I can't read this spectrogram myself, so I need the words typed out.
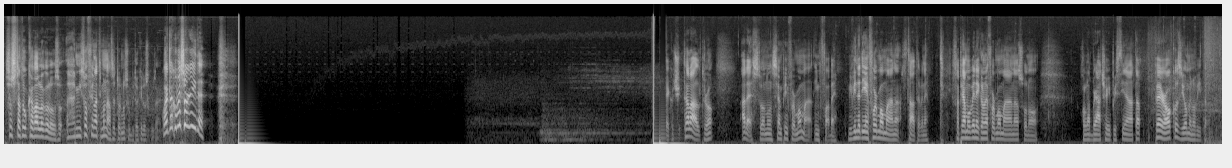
Sono stato un cavallo goloso. Eh, mi soffio un attimo il naso e torno subito, chiedo scusa. Guarda come sorride! Eccoci. Tra l'altro, adesso non siamo più in forma umana. In vabbè, mi viene a dire in forma umana. Statevene. Sappiamo bene che non è forma umana, sono con la braccia ripristinata. Però così ho meno vita.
